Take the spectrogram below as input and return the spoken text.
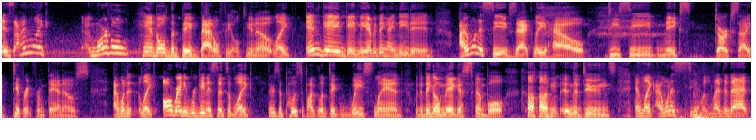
is I'm like Marvel handled the big battlefield, you know? Like Endgame gave me everything I needed. I want to see exactly how DC makes Darkseid different from Thanos. I want to like already we're getting a sense of like there's a post-apocalyptic wasteland with a big omega symbol on in the dunes. And like I want to see what led to that.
